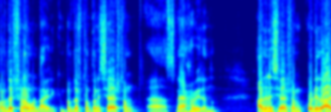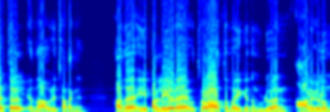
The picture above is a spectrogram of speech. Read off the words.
പ്രദക്ഷിണവും ഉണ്ടായിരിക്കും. പ്രദക്ഷിണത്തിന് ശേഷം സ്നേഹ സ്നേഹവിരുന്നും അതിനുശേഷം കൊടിതാഴ്ത്തൽ എന്ന ഒരു ചടങ്ങ്. അത് ഈ പള്ളിയുടെ ഉത്തരവാദിത്വം വഹിക്കുന്ന മുഴുവൻ ആളുകളും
